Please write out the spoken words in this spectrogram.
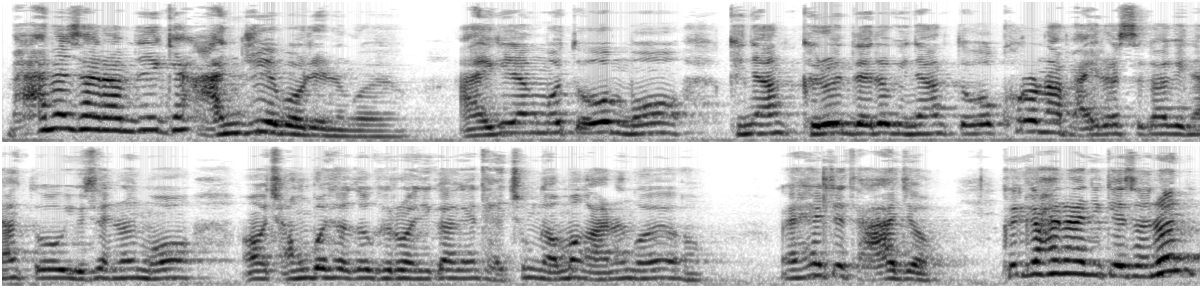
많은 사람들이 그냥 안주해 버리는 거예요. 아이 그냥 뭐또뭐 그냥 그런 대로 그냥 또 코로나 바이러스가 그냥 또 요새는 뭐 어, 정부에서도 그러니까 그냥 대충 넘어가는 거예요. 헬즈 다 하죠. 그러니까 하나님께서는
